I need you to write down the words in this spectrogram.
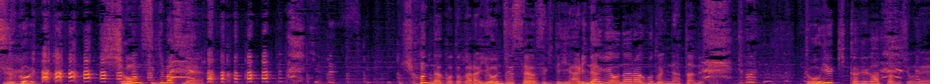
すごい。ひょんすぎますね。ひょんなことから40歳を過ぎてやり投げを習うことになったんです。どういうきっかけがあったんでしょうね。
